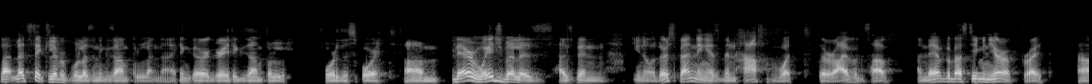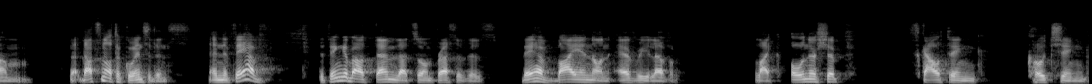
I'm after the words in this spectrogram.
Let, us take Liverpool as an example, and I think they're a great example for the sport. Um, their wage bill is has been, you know, their spending has been half of what their rivals have, and they have the best team in Europe, right? Um, that, that's not a coincidence. And if they have the thing about them that's so impressive is they have buy-in on every level, like ownership, scouting, coaching,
